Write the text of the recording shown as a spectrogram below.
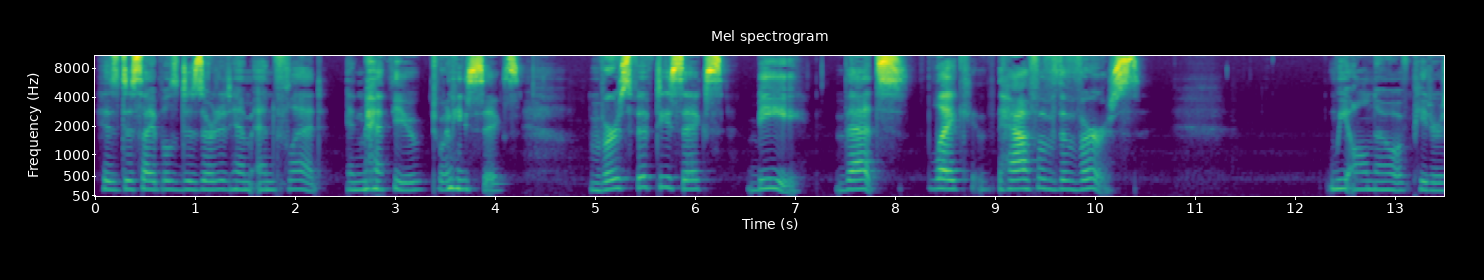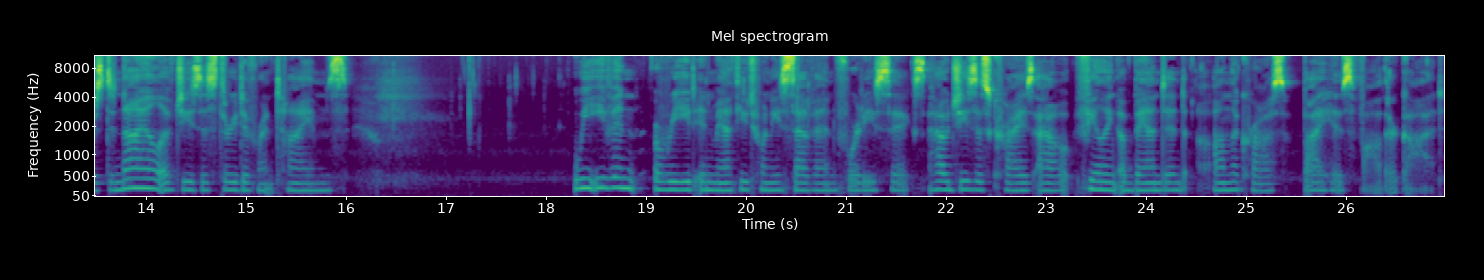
His disciples deserted him and fled in Matthew 26, verse 56b. That's like half of the verse. We all know of Peter's denial of Jesus three different times. We even read in Matthew 27 46 how Jesus cries out, feeling abandoned on the cross by his Father God.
